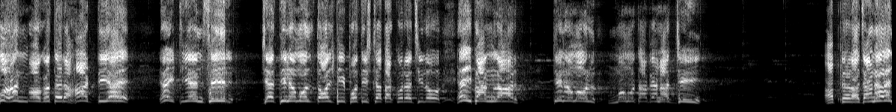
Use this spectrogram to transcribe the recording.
মহান ভগতের হাট দিয়ে এই টিএমসির যে তৃণমূল দলটি প্রতিষ্ঠাতা করেছিল, এই বাংলার তৃণমূল মমতা ব্যানার্জি। আপনারা জানেন,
